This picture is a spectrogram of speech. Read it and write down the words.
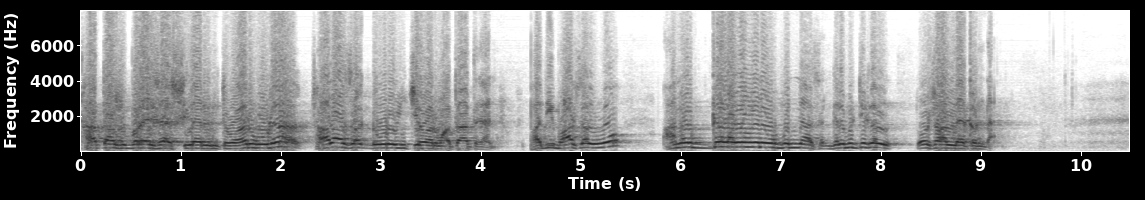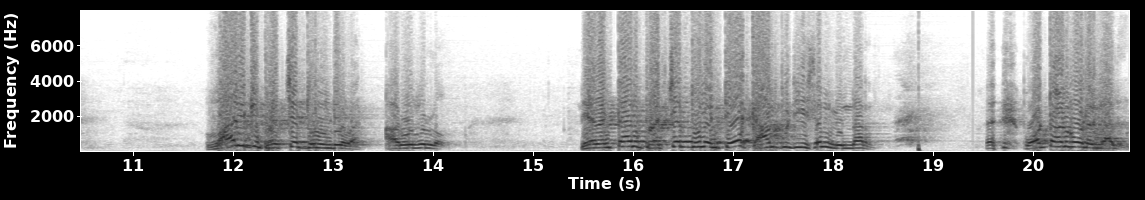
తాతా సుబ్బరాయ శాస్త్రి గారింత వారు కూడా చాలా గౌరవించేవారు మా తాతగారిని. పది భాషల్లో అనర్గళమైన ఉపన్యాసం గ్రామటికల్ దోషాలు లేకుండా. వారికి ప్రత్యర్థులు ఉండేవారు ఆ రోజుల్లో. నేనంటాను ప్రత్యర్థులంటే కాంపిటీషన్ విన్నర్. పోటాడుకోవడం కాదు.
